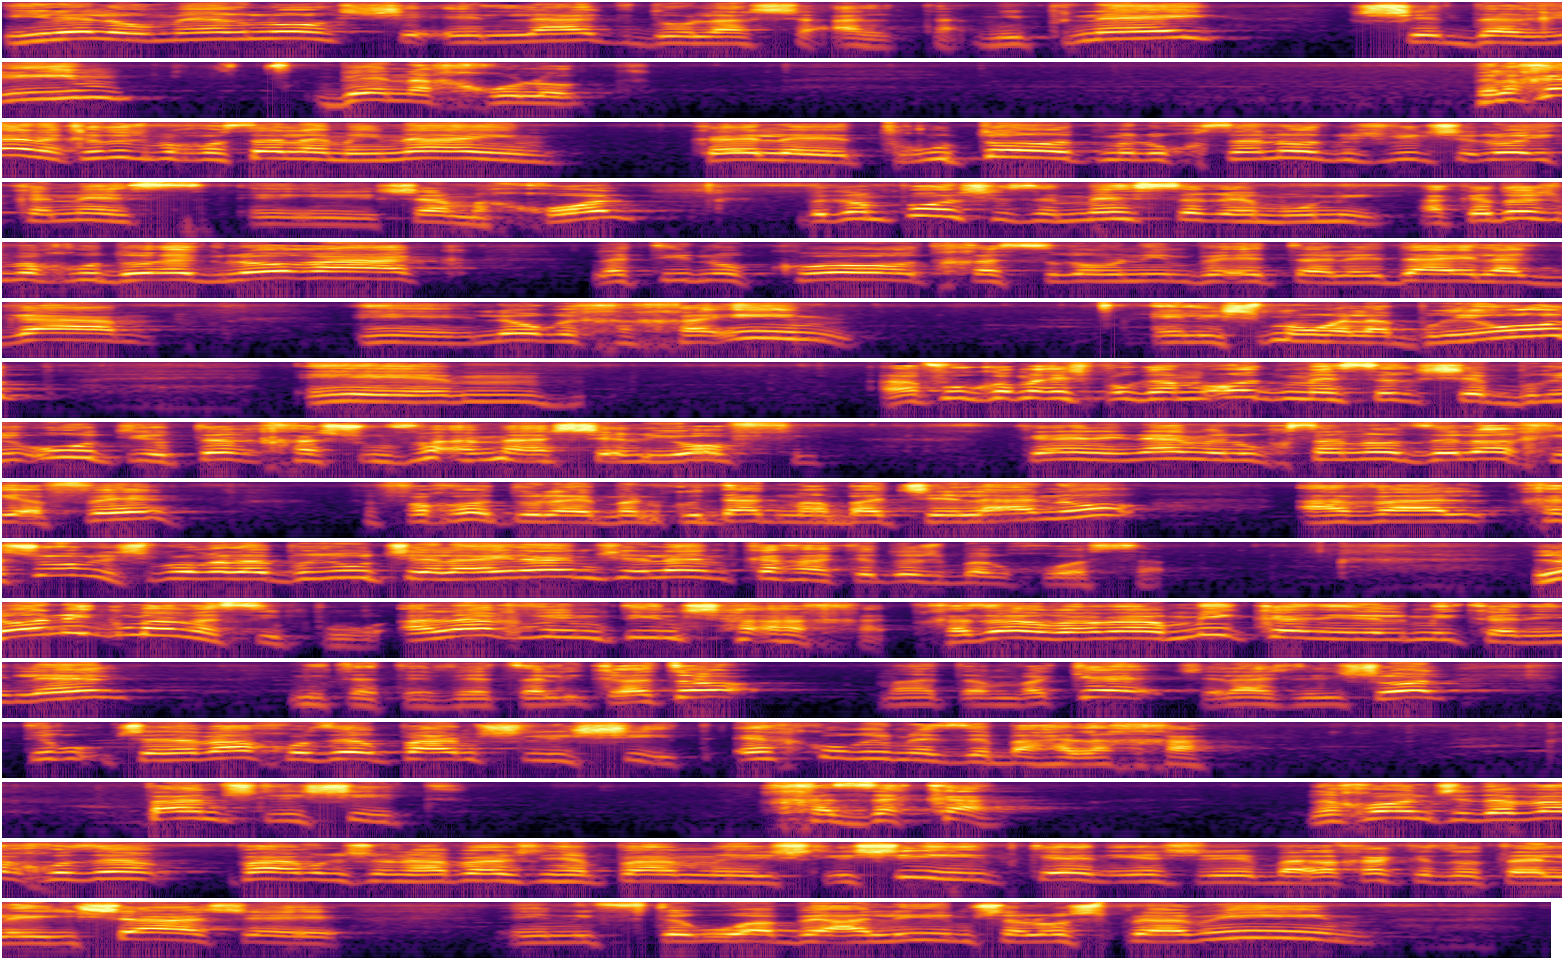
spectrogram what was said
הלל אומר לו, שאלה גדולה שאלת, מפני שדרים בין החולות. ולכן הקדוש ברוך הוא עשה להם עיניים כאלה טרוטות, מלוכסנות, בשביל שלא ייכנס אה, שם החול. וגם פה יש איזה מסר אמוני. הקדוש ברוך הוא דואג לא רק לתינוקות חסרי אונים בעת הלידה, אלא גם אה, לאורך החיים, אה, לשמור על הבריאות. אה, הפוך אומר, יש פה גם עוד מסר שבריאות יותר חשובה מאשר יופי. כן, עיניים מלוכסנות זה לא הכי יפה, לפחות אולי בנקודת מבט שלנו, אבל חשוב לשמור על הבריאות של העיניים שלהם, ככה הקדוש ברוך הוא עשה. לא נגמר הסיפור, הלך והמתין שעה אחת, חזר ואמר מי כאן הלל מי כאן הלל, נתעטף ויצא לקראתו, מה אתה מבקש? שאלה שלי לשאול. תראו, כשדבר חוזר פעם שלישית, איך קוראים לזה בהלכה? פעם שלישית, חזקה. נכון שדבר חוזר פעם ראשונה, פעם שנייה, פעם אה, שלישית, כן, יש אה, בהלכה כזאת על אישה שנפטרו הבעלים שלוש פעמים,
